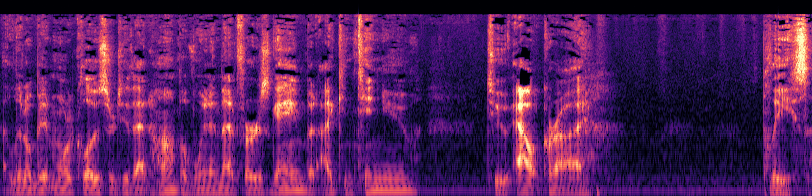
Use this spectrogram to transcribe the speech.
A little bit more closer to that hump of winning that first game, but I continue to outcry. Please,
